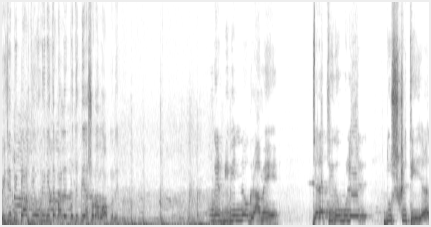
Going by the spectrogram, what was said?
বিজেপি প্রার্থী অগ্নিমিত্রা পালের প্রতিক্রিয়া শোনাবো আপনাদের। বিভিন্ন গ্রামে যারা তৃণমূলের দুষ্কৃতী, যারা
